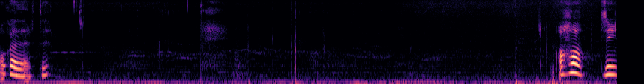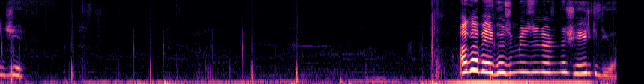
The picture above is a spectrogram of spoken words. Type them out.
O kadardı. Zenci. Aga be gözümüzün önünde şehir gidiyor.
